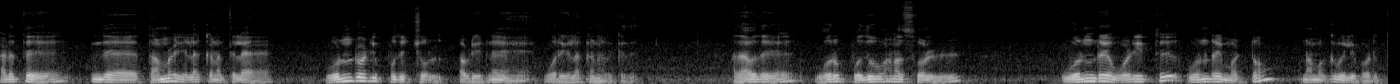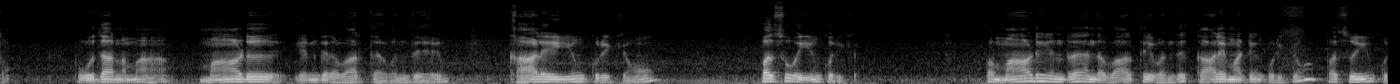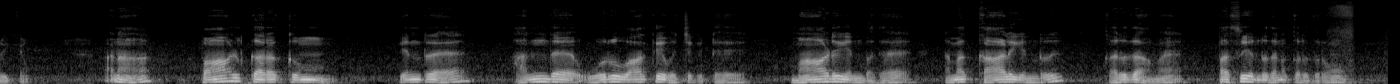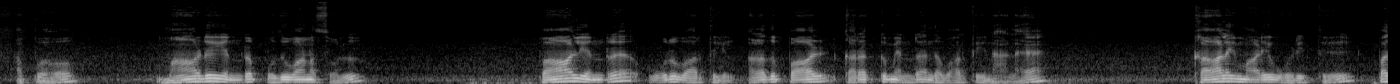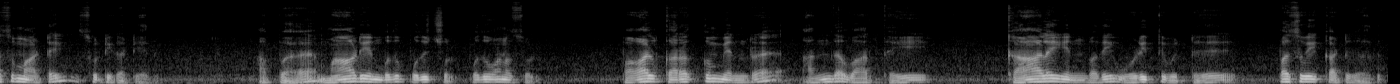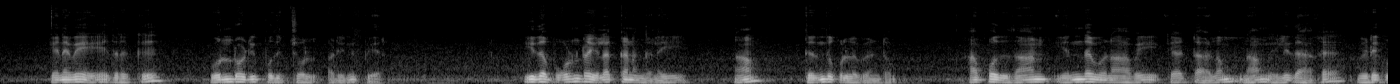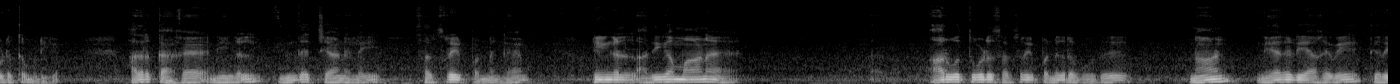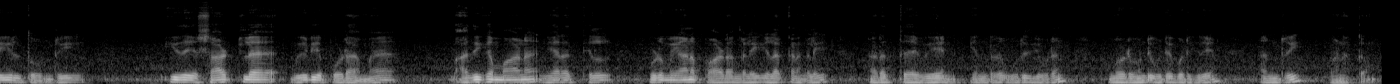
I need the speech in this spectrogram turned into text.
அடுத்து இந்த தமிழ் இலக்கணத்தில் ஒன்றொழி புதுச்சொல் அப்படின்னு ஒரு இலக்கணம் இருக்குது. அதாவது ஒரு பொதுவான சொல் ஒன்றை ஒழித்து ஒன்றை மட்டும் நமக்கு வெளிப்படுத்தும். இப்போ உதாரணமாக மாடு என்கிற வார்த்தை வந்து காளையையும் குறிக்கும் பசுவையும் குறிக்கும். இப்போ மாடு என்ற அந்த வார்த்தை வந்து காளை மாட்டையும் குறிக்கும் பசுவையும் குறிக்கும். ஆனால் பால் கறக்கும் என்ற அந்த ஒரு வார்த்தையை வச்சுக்கிட்டு மாடு என்பதை நம்ம காளை என்று கருதாமல் பசு என்று தானே கருதுகிறோம் அப்போது மாடு என்ற பொதுவான சொல் பால் என்ற ஒரு வார்த்தையில் அதாவது பால் கறக்கும் என்ற அந்த வார்த்தையினால் காளை மாடை ஒழித்து பசுமாட்டை சுட்டி காட்டியது அப்போ மாடு என்பது பொதுச்சொல் பொதுவான சொல். பால் கறக்கும் என்ற அந்த வார்த்தை காளை என்பதை ஒழித்துவிட்டு பசுவை காட்டுகிறது. எனவே இதற்கு ஒன்றொழி பொதுச்சொல் அப்படின்னு பேர். இதை போன்ற இலக்கணங்களை நாம் தெரிந்து கொள்ள வேண்டும். அப்போதுதான் எந்த வினாவை கேட்டாலும் நாம் எளிதாக விடை கொடுக்க முடியும். அதற்காக நீங்கள் இந்த சேனலை சப்ஸ்கிரைப் பண்ணுங்கள் நீங்கள் அதிகமான ஆர்வத்தோடு சப்ஸ்கிரைப் பண்ணுகிற போது நான் நேரடியாகவே திரையில் தோன்றி இதை ஷார்ட்டில் வீடியோ போடாமல் அதிகமான நேரத்தில் முழுமையான பாடங்களை இலக்கணங்களை நடத்துவேன் என்ற உறுதியுடன் உங்களிடம் விடைபெறுகிறேன். நன்றி வணக்கம்.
